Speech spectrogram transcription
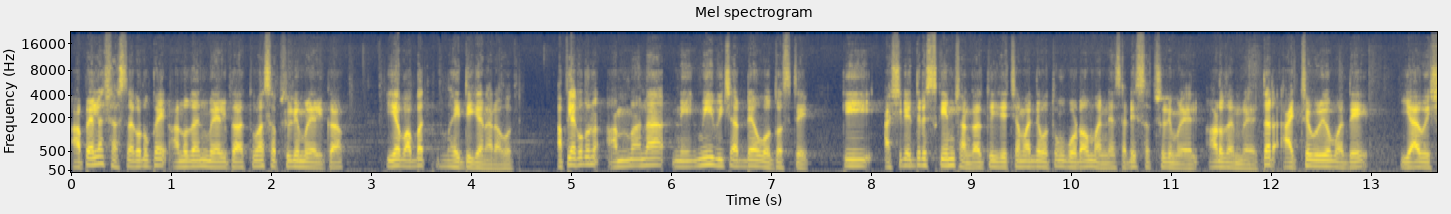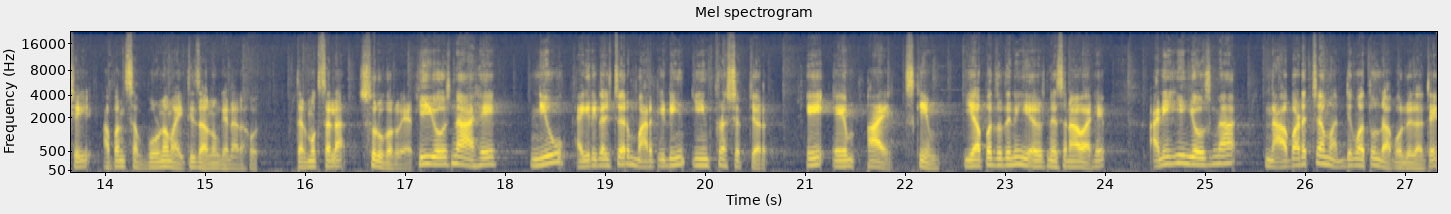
आपल्याला शासनाकडून काही अनुदान मिळेल का किंवा सबसिडी मिळेल का याबाबत माहिती घेणार आहोत. आपल्याकडून आम्हाला नेहमी विचारण्या होत असते की अशी काहीतरी स्कीम सांगा की ज्याच्या माध्यमातून गोडाऊन बांधण्यासाठी सबसिडी मिळेल अनुदान मिळेल. तर आजच्या व्हिडिओमध्ये याविषयी आपण संपूर्ण माहिती जाणून घेणार आहोत. तर मग चला सुरू करूया ही योजना आहे new agriculture marketing infrastructure A M I scheme या पद्धतीने या योजनेचं नाव आहे आणि ही योजना नाबार्डच्या माध्यमातून राबवली जाते.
